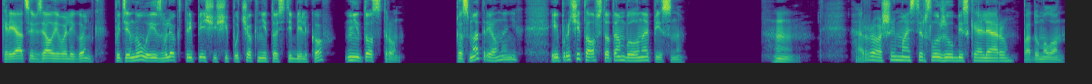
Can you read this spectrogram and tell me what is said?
Креаций взял его легонько, потянул и извлек трепещущий пучок не то стебельков, не то струн. Посмотрел на них и прочитал, что там было написано. «Хм, хороший мастер служил Бескаляру», — подумал он,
